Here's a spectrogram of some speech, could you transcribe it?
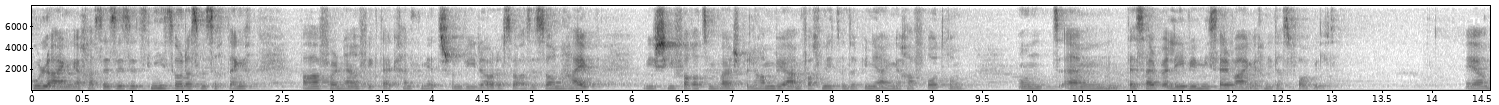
cool eigentlich. Also es ist jetzt nie so, dass man sich denkt, ah, voll nervig, der kennt mich jetzt schon wieder oder so. Also so ein Hype wie Skifahrer zum Beispiel haben wir einfach nicht und da bin ich eigentlich auch froh drum. Und ähm, deshalb erlebe ich mich selber eigentlich nicht als Vorbild. Ja,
